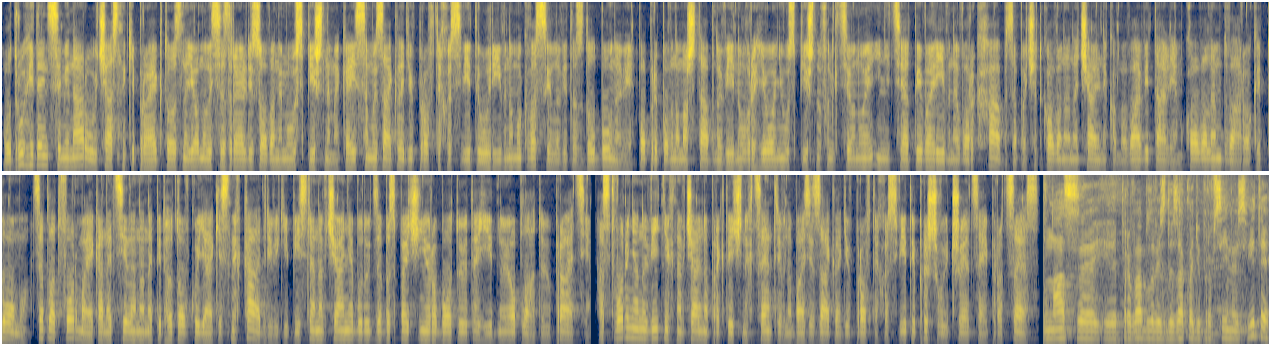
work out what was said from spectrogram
У другий день семінару учасники проекту ознайомилися з реалізованими успішними кейсами закладів профтехосвіти у Рівному, Квасилові та Здолбунові. Попри повномасштабну війну в регіоні успішно функціонує ініціатива Рівне Воркхаб, започаткована начальником ОВА Віталієм Ковалем два роки тому. Це платформа, яка націлена на підготовку якісних кадрів, які після навчання будуть забезпечені роботою та гідною оплатою праці. А створення новітніх навчально-практичних центрів на базі закладів профтехосвіти пришвидшує цей процес. У нас е, привабливість до закладів професійної освіти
